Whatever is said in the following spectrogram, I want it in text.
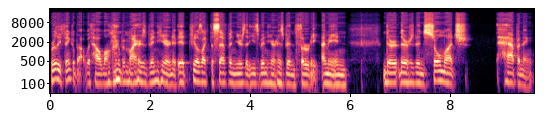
really think about with how long Urban Meyer's been here. And it, it feels like the seven years that he's been here has been 30. I mean, there there has been so much happening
